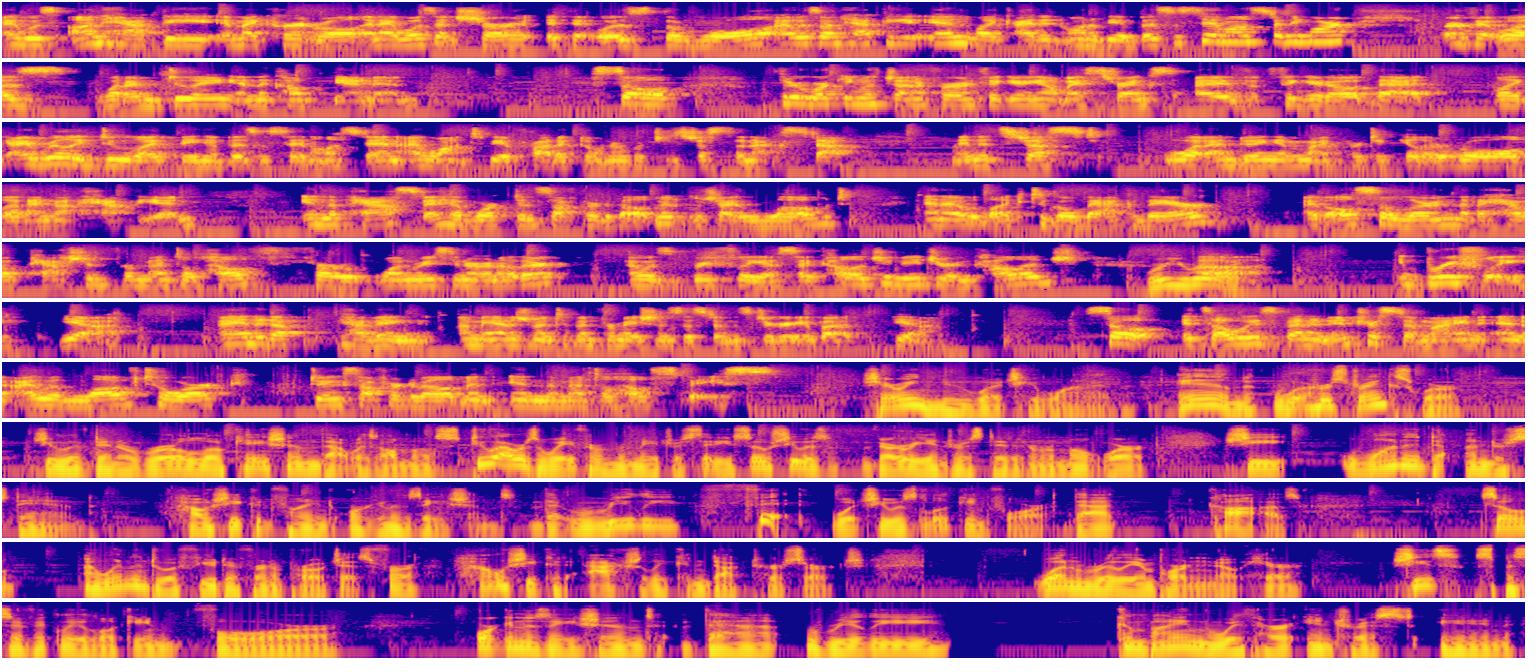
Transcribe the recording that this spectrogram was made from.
I was unhappy in my current role and I wasn't sure if it was the role I was unhappy in, like I didn't want to be a business analyst anymore, or if it was what I'm doing and the company I'm in. So, through working with Jennifer and figuring out my strengths, I've figured out that like I really do like being a business analyst and I want to be a product owner, which is just the next step. And it's just what I'm doing in my particular role that I'm not happy in. In the past, I have worked in software development, which I loved, and I would like to go back there. I've also learned that I have a passion for mental health for one reason or another. I was briefly a psychology major in college. Were you really? Uh, briefly, yeah. I ended up having a management of information systems degree, but yeah. So it's always been an interest of mine, and I would love to work doing software development in the mental health space. Sherry knew what she wanted and what her strengths were. She lived in a rural location that was almost two hours away from a major city, so she was very interested in remote work. She wanted to understand how she could find organizations that really fit what she was looking for, that cause. So I went into a few different approaches for how she could actually conduct her search. One really important note here she's specifically looking for organizations that really combine with her interest in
